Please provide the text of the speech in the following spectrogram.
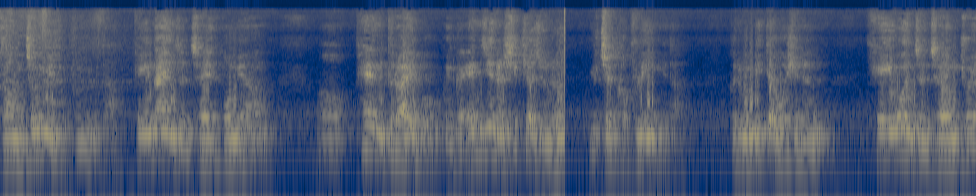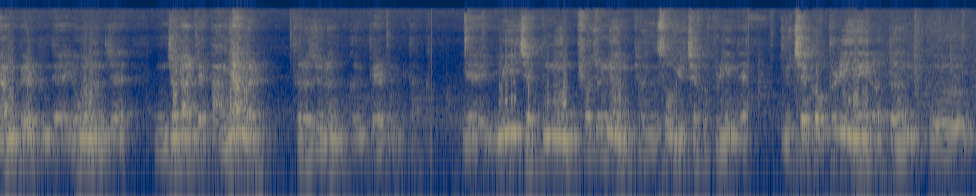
다음은 정밀 부품입니다. K9 전차에 보면 어, fan drive 그러니까 엔진을 식혀주는 유체 coupling입니다. 그리고 밑에 보시는 K1 전차용 조향 밸브인데 이거는 이제 운전할 때 방향을 틀어주는 그런 밸브입니다. 예, 이 제품은 표준형 변속 유체 coupling인데 유체 coupling의 어떤 그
